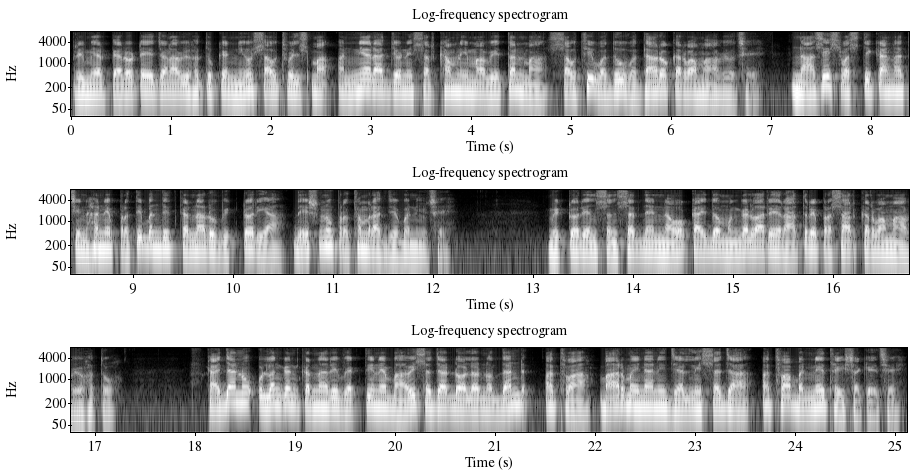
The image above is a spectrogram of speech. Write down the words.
પ્રીમિયર પેરોટેએ જણાવ્યું હતું કે ન્યૂ સાઉથ વેલ્સમાં અન્ય રાજ્યોની સરખામણીમાં વેતનમાં સૌથી વધુ વધારો કરવામાં આવ્યો છે. નાઝી સ્વસ્તિકાના ચિહ્નને પ્રતિબંધિત કરનારું વિક્ટોરિયા દેશનું પ્રથમ રાજ્ય બન્યું છે. વિક્ટોરિયન સંસદને નવો કાયદો મંગળવારે રાત્રે પ્રસાર કરવામાં આવ્યો હતો. કાયદાનું ઉલ્લંઘન કરનારી વ્યક્તિને બાવીસ હજાર ડોલરનો દંડ અથવા બાર મહિનાની જેલની સજા અથવા બંને થઈ શકે છે.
